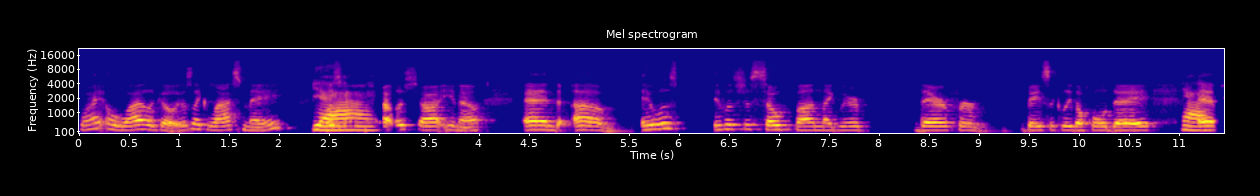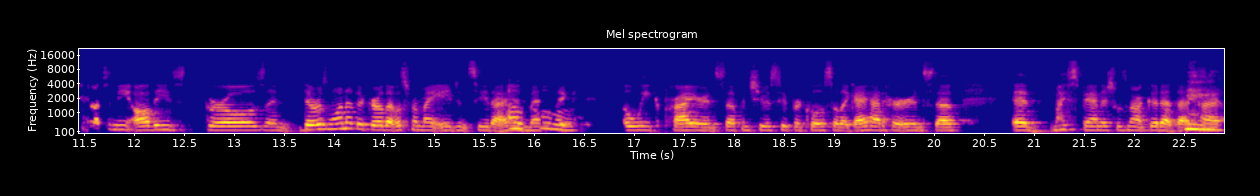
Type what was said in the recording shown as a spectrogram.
quite a while ago. It was like last May. Yeah. when that was shot, you know. And um it was it was just so fun. Like we were there for basically the whole day Yeah. and I got to meet all these girls and there was one other girl that was from my agency that I had Oh, met cool. like a week prior and stuff and she was super cool. So like I had her and stuff and my Spanish was not good at that time.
